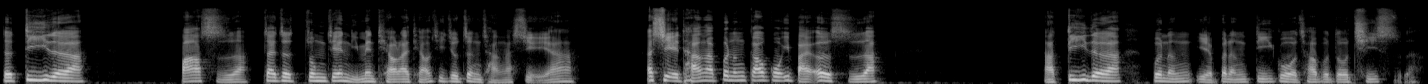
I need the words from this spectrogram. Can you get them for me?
这低的啊，八十啊，在这中间里面调来调去就正常啊。血压啊，血糖啊，不能高过一百二十啊。啊，低的啊。不能也不能低过差不多七十啊，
